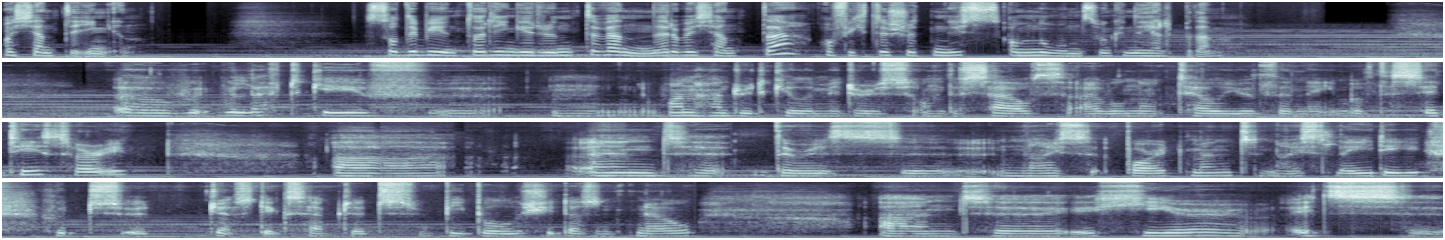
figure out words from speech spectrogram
og kjente ingen. Så de begynte å ringe rundt til venner og bekjente, og fikk til slutt nyss om noen som kunne hjelpe dem. Uh, we, we left Kiev uh, mm, 100 kilometers on the south. I will not tell you the name of the city, sorry. Uh, and uh, there is a nice apartment, a nice lady who t- just accepted people she doesn't know. And uh, here it's uh,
